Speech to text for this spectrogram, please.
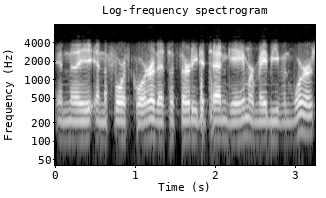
in the in the fourth quarter, that's a 30 to 10 game or maybe even worse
